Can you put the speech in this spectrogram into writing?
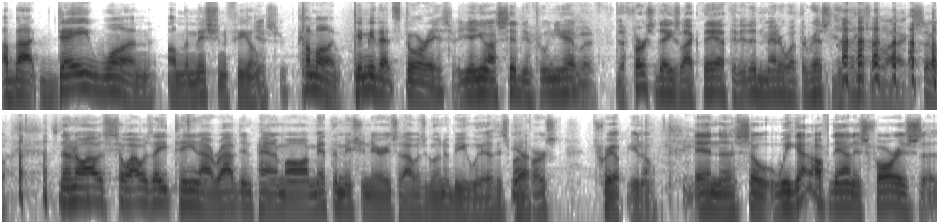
about day one on the mission field. Yes, sir. Come on, give me that story. Yes, sir. Yeah, you know, I said if when you have a, the first days like that, then it doesn't matter what the rest of the days are like. So, no, no, I was so I was 18. I arrived in Panama. I met the missionaries that I was going to be with. It's my Yeah. first trip, you know, and uh, so we got off down as far as uh,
